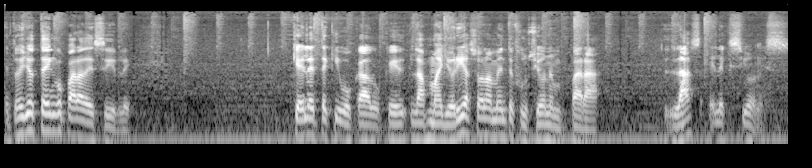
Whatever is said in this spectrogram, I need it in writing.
Entonces yo tengo para decirle que él está equivocado, que las mayorías solamente funcionan para las elecciones.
